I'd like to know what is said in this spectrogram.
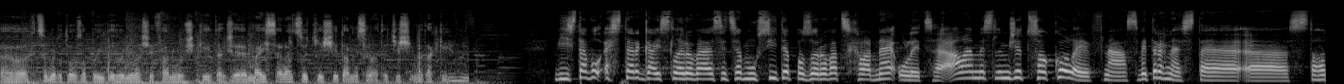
Eh, Chceme do toho zapojit i hodně naše fanoušky, takže mají se na co těšit a my se na to těšíme taky. Výstavu Ester Geislerové sice musíte pozorovat z chladné ulice, ale myslím, že cokoliv nás vytrhne z, té, eh, z toho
